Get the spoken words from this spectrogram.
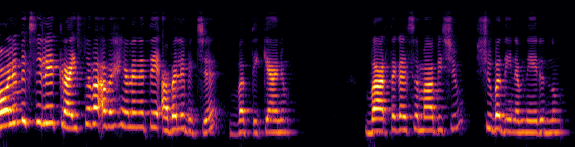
ഒളിമ്പിക്സിലെ ക്രൈസ്തവ അവഹേളനത്തെ അപലപിച്ച് വത്തിക്കാനും. വാർത്തകൾ സമാപിച്ചു. ശുഭദിനം നേരുന്നു.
